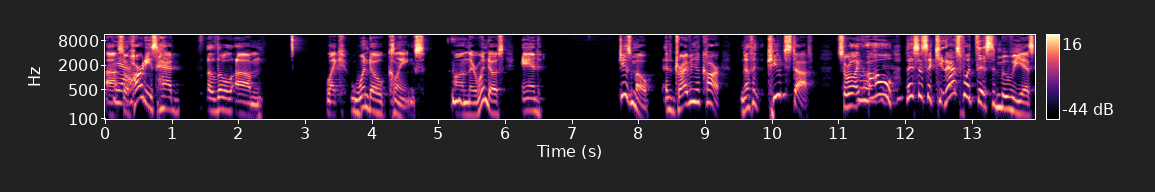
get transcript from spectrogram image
Uh, So Yeah. Hardee's had a little um, like window clings on their windows and Gizmo and driving a car. Nothing cute stuff. So we're like, oh, this is a cute. That's what this movie is.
